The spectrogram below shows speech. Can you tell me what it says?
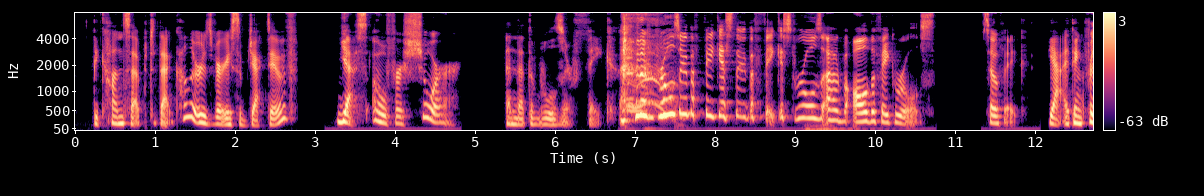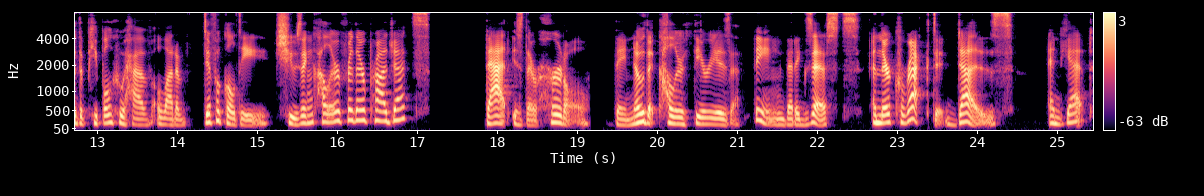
the concept that color is very subjective Yes, oh, for sure. And that the rules are fake. the rules are the fakest. They're the fakest rules out of all the fake rules. So fake. Yeah, I think for the people who have a lot of difficulty choosing color for their projects, that is their hurdle. They know that color theory is a thing that exists, and they're correct, it does. And yet,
